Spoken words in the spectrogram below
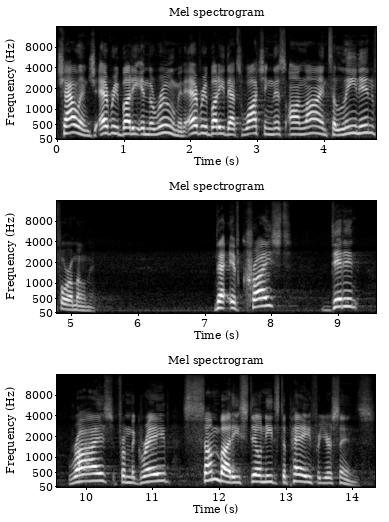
challenge everybody in the room and everybody that's watching this online to lean in for a moment. That if Christ didn't rise from the grave, somebody still needs to pay for your sins.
